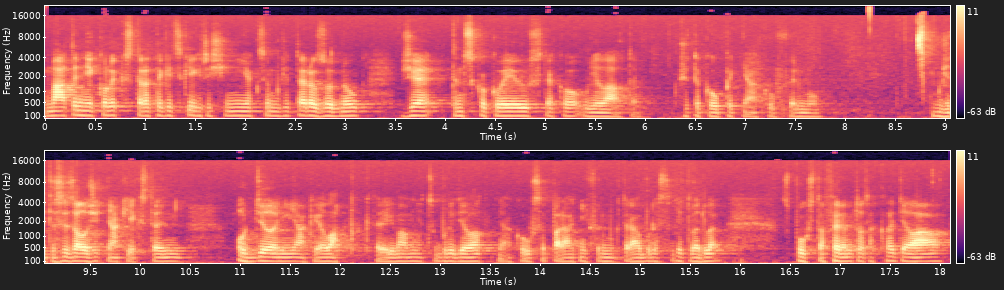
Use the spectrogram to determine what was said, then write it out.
máte několik strategických řešení, jak se můžete rozhodnout, že ten skokový růst jako uděláte. Můžete koupit nějakou firmu, Můžete si založit nějaký externí oddělení, nějaký lab, který vám něco bude dělat, nějakou separátní firmu, která bude sedět vedle. Spousta firm to takhle dělá.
